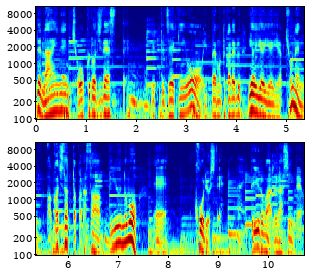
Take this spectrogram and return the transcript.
で来年超黒字ですってうん言って税金をいっぱい持ってかれる。いやいやいやいや去年赤字だったからさっていうのも、えー考慮してっていうのがあるらしいんだよ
